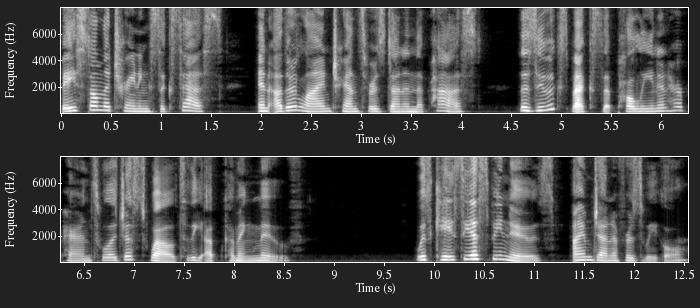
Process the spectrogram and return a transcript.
Based on the training success and other line transfers done in the past, the zoo expects that Pauline and her parents will adjust well to the upcoming move. With KCSB News, I'm Jennifer Zwigl.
